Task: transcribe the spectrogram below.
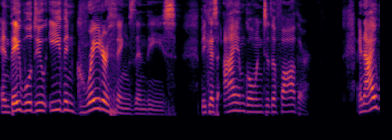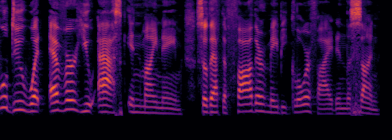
and they will do even greater things than these, because I am going to the Father. And I will do whatever you ask in my name, so that the Father may be glorified in the Son.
